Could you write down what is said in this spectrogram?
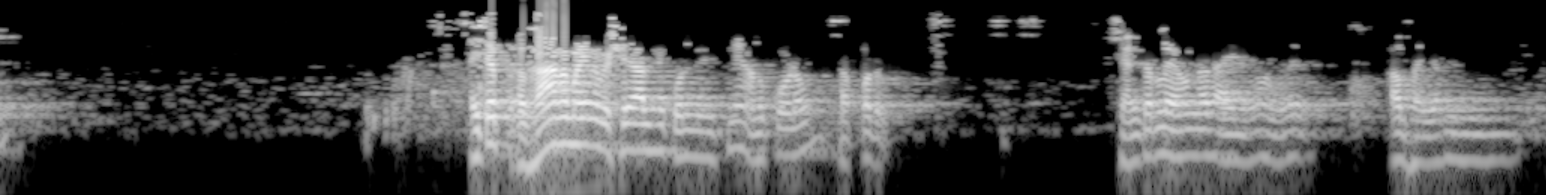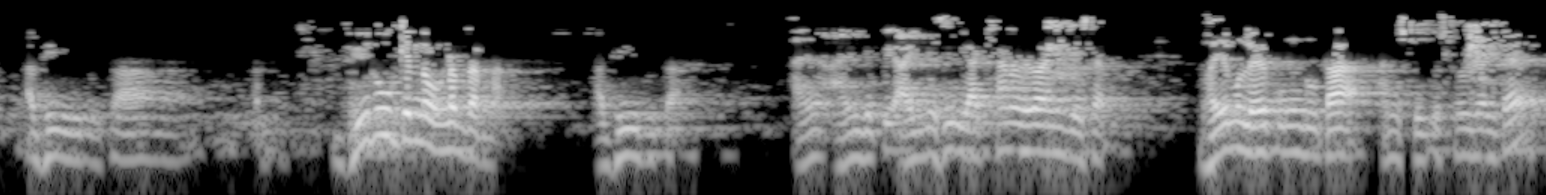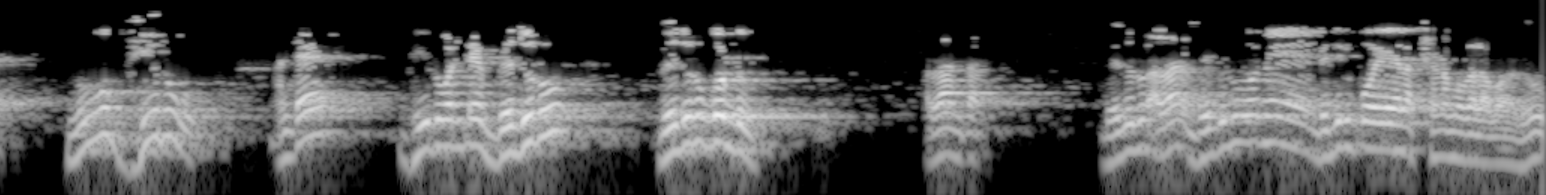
అయితే ప్రధానమైన విషయాల్ని కొన్నింటిని అనుకోవడం తప్పదు. శంకర్లు ఏమన్నారు? ఆయన ఏమో అభయం. అభీరుత భీరు కింద ఉండద్దన్న. అభీరుత ఆయన ఆయన చెప్పి ఆయన చేసి వ్యాఖ్యానం ఏదో ఆయన చేశారు. భయము లేకుండుట అని శ్రీకృష్ణుడు అంటే నువ్వు భీరువు అంటే భీరు అంటే బెదురు బెదురుగొడ్డు అలా అంటారు. బెదురు అలా బెదురు అనే బెదిరిపోయే లక్షణము గలవాడు.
